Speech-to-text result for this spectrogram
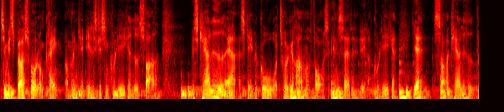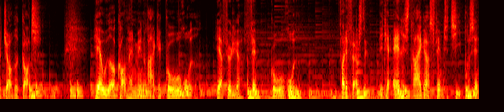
Til mit spørgsmål omkring, om man kan elske sin kollega, lød svaret, hvis kærlighed er at skabe gode og trygge rammer for vores ansatte eller kollega, ja, så er kærlighed på jobbet godt. Herudover kom han med en række gode råd. Her følger fem gode råd. For det første, vi kan alle strække os 5-10%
